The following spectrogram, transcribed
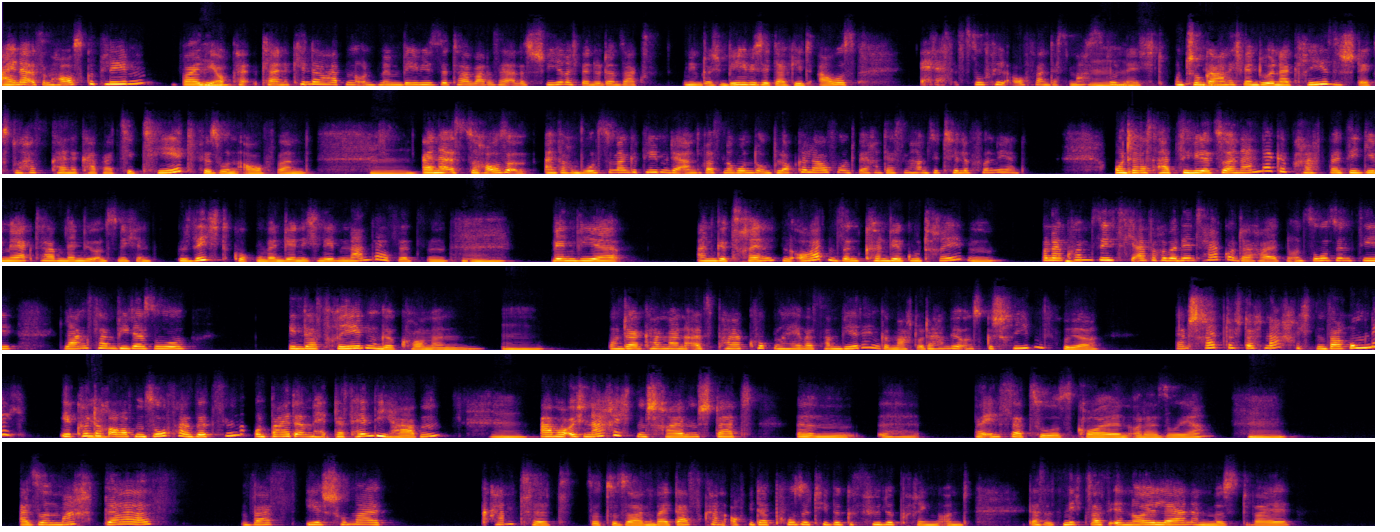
einer ist im Haus geblieben, weil die auch Mhm. kleine Kinder hatten und mit dem Babysitter war das ja alles schwierig. Wenn du dann sagst, nehmt euch einen Babysitter, geht aus. Ey, das ist so viel Aufwand, das machst du Mhm. nicht. Und schon Ja. gar nicht, wenn du in einer Krise steckst. Du hast keine Kapazität für so einen Aufwand. Mhm. Einer ist zu Hause einfach im Wohnzimmer geblieben, der andere ist eine Runde um den Block gelaufen und währenddessen haben sie telefoniert. Und das hat sie wieder zueinander gebracht, weil sie gemerkt haben, wenn wir uns nicht ins Gesicht gucken, wenn wir nicht nebeneinander sitzen, Mhm. wenn wir an getrennten Orten sind, können wir gut reden. Und dann konnten sie sich einfach über den Tag unterhalten. Und so sind sie langsam wieder so in das Reden gekommen. Mhm. Und dann kann man als Paar gucken, hey, was haben wir denn gemacht? Oder haben wir uns geschrieben früher? Dann schreibt euch doch Nachrichten. Warum nicht? Ihr könnt doch Ja. auch auf dem Sofa sitzen und beide das Handy haben, Mhm. aber euch Nachrichten schreiben, statt ähm, äh, bei Insta zu scrollen oder so, ja? Mhm. Also macht das, was ihr schon mal kanntet, sozusagen, weil das kann auch wieder positive Gefühle bringen. Und das ist nichts, was ihr neu lernen müsst, weil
